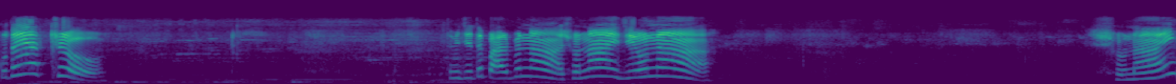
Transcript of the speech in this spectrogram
কোথায় যাচ্ছ তুমি যেতে পারবে না, সোনাই যেও না। সোনাই?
